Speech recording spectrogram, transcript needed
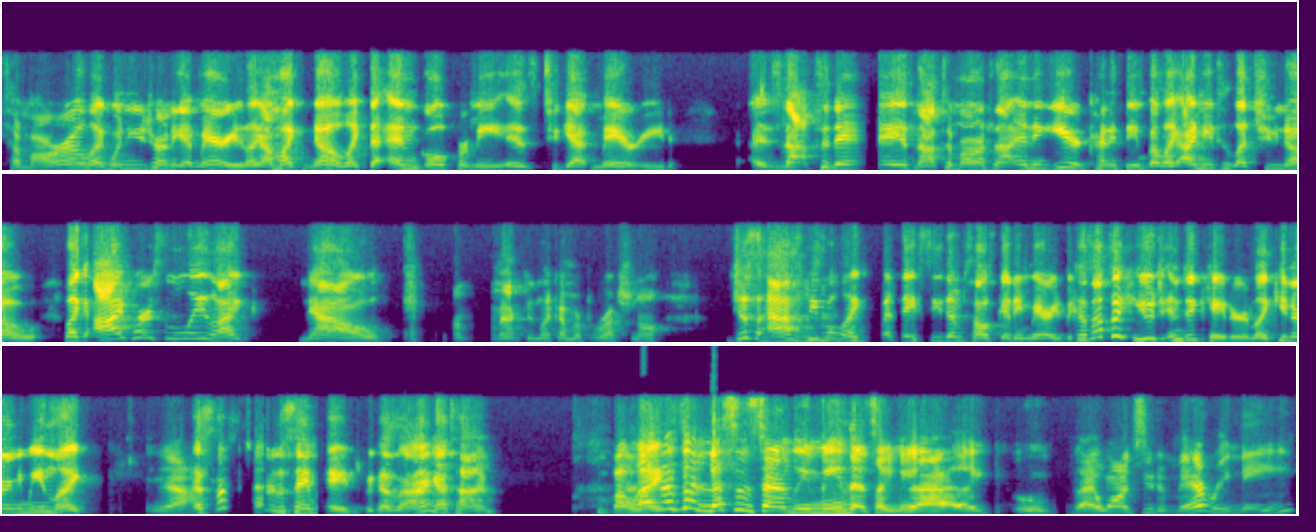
tomorrow. Like when are you trying to get married? Like I'm like, no, like the end goal for me is to get married. It's not today, it's not tomorrow, it's not in a year kind of thing. But like I need to let you know. Like I personally like now I'm acting like I'm a professional just ask people like when they see themselves getting married because that's a huge indicator. Like, you know what I mean? Like, yeah, especially for the same age because I ain't got time. But and like, that doesn't necessarily mean that's like, nigga, like, ooh, I want you to marry me.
